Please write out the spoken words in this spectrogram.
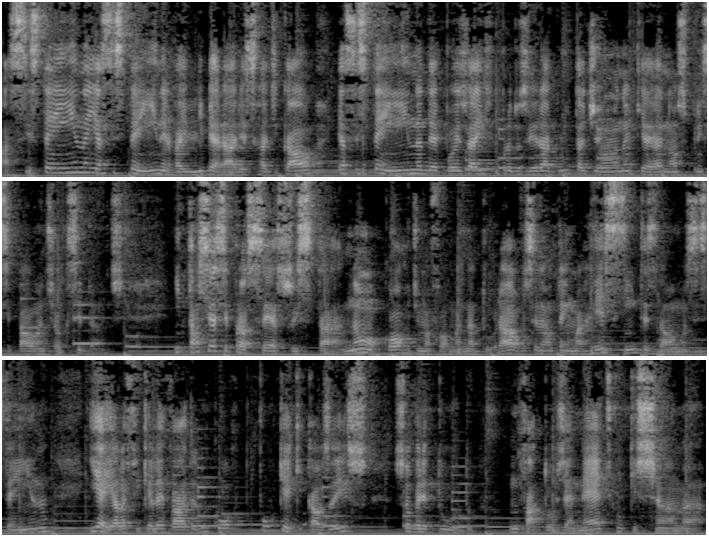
a cisteína e a cisteína vai liberar esse radical e a cisteína depois vai produzir a glutadiona, que é nosso principal antioxidante. Então, se esse processo está não ocorre de uma forma natural, você não tem uma ressíntese da homocisteína e aí ela fica elevada no corpo. Por que que causa isso? Sobretudo, um fator genético que chama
